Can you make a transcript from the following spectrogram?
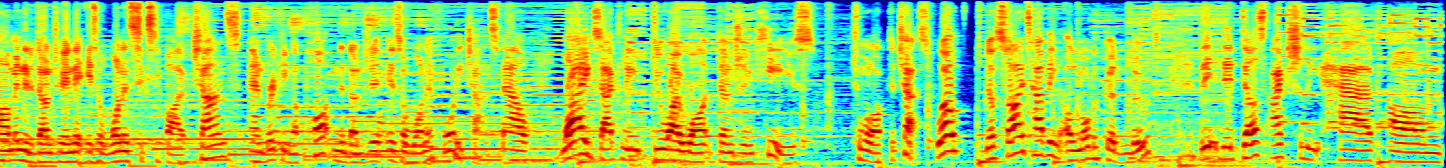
um, in the dungeon is a 1 in 65 chance, and breaking a apart in the dungeon is a 1 in 40 chance. Now, why exactly do I want dungeon keys to unlock the chest? Well, besides having a lot of good loot, it, it does actually have, um,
